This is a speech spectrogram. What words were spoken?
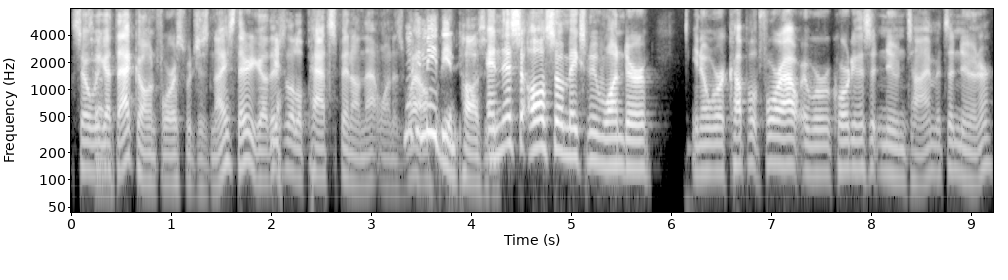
So, we got that going for us, which is nice. There you go. There's a little pat spin on that one as Look well. at me being positive. And this also makes me wonder. You know, we're a couple four hour. We're recording this at noontime. It's a nooner,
